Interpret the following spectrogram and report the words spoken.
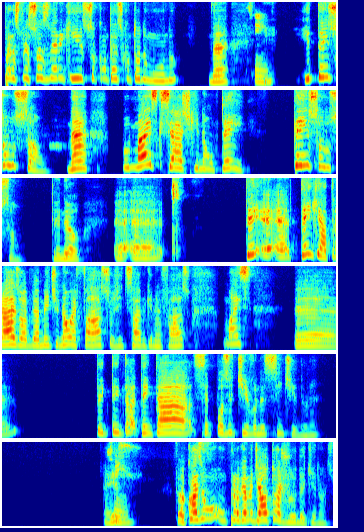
para as pessoas verem que isso acontece com todo mundo, né? Sim. E, e tem solução, né? Por mais que você ache que não tem, tem solução, entendeu? É, é, tem, é, é, tem, que ir atrás, obviamente não é fácil, a gente sabe que não é fácil, mas é, tem que tentar, tentar ser positivo nesse sentido, né? É Sim. isso? Foi quase um, um, programa de autoajuda aqui, nosso.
